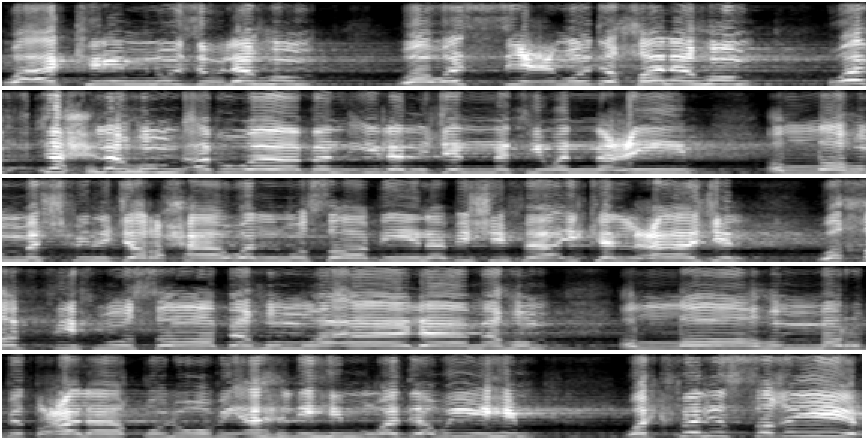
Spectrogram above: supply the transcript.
وأكرم نزلهم ووسع مدخلهم وافتح لهم أبوابا إلى الجنة والنعيم. اللهم اشف الجرحى والمصابين بشفائك العاجل وخفف مصابهم وآلامهم. اللهم اربط على قلوب أهلهم ودويهم واكفل الصغير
